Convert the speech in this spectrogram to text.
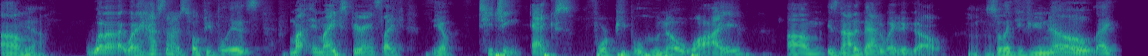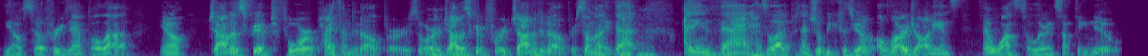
Um, Yeah. What I what I have sometimes told people is, my, in my experience, like you know, teaching X for people who know Y um, is not a bad way to go. Mhm. So, like if you know, like you know, so for example, uh, you know, JavaScript for Python developers or Mhm. JavaScript for Java developers, something like that. Mhm. I think that has a lot of potential because you have a large audience that wants to learn something new.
